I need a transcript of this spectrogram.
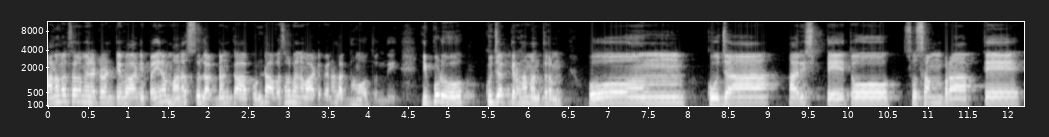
అనవసరమైనటువంటి వాటిపైన మనస్సు లగ్నం కాకుండా అవసరమైన వాటిపైన లగ్నం అవుతుంది. ఇప్పుడు కుజగ్రహ మంత్రం. ఓం కుజ అరిష్టేతో సుసంప్రాప్తే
